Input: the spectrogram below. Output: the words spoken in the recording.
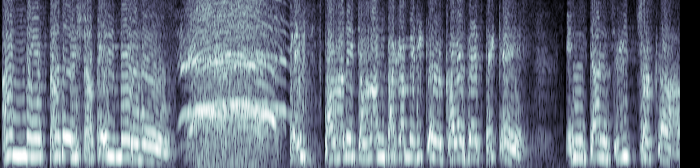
আমরা তাদের সাথেই মরব। তখনই যখন ঢাকা মেডিকেল কলেজের থেকে ইন্টার্ন চিকিৎসকরা,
